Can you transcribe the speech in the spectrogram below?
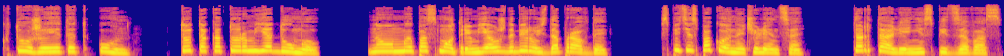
Кто же этот он? Тот, о котором я думал. Но мы посмотрим, я уж доберусь до правды. Спите спокойно, членцы. Тарталья не спит за вас.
